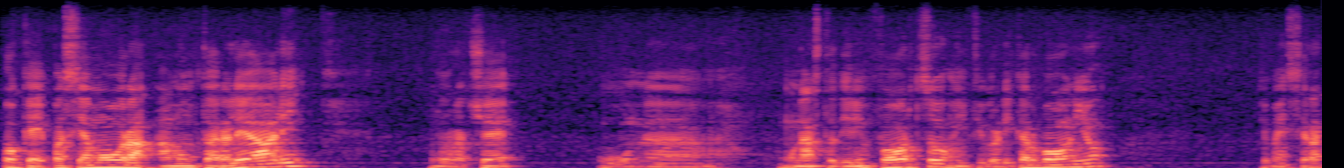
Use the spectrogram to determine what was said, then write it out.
Ok passiamo ora a montare le ali. Allora c'è un, un'asta di rinforzo in fibra di carbonio che va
